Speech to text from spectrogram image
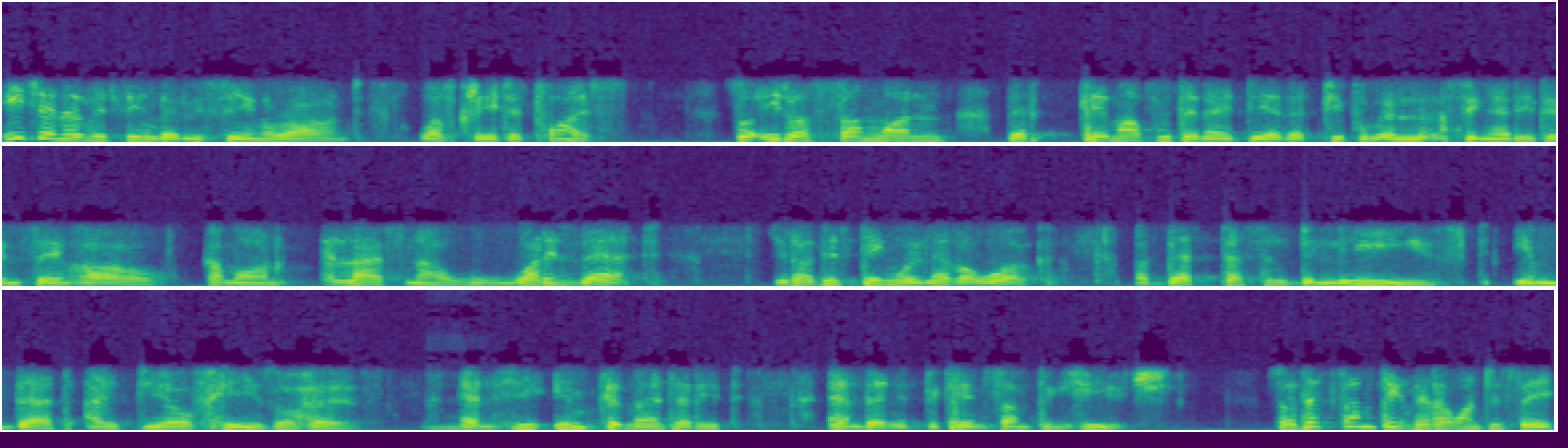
each and everything that we're seeing around was created twice. So it was someone that came up with an idea that people were laughing at it and saying, oh, come on, life now. What is that? You know, this thing will never work. But that person believed in that idea of his or hers mm-hmm. and he implemented it, and then it became something huge. So that's something that I want to say.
